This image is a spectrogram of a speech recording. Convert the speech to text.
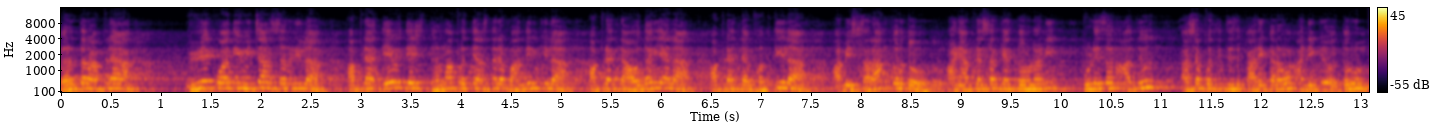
खरं तर आपल्या विवेकवादी विचारसरणीला आपल्या देव देश धर्माप्रती असणाऱ्या बांधिलकीला आपल्यातल्या औदर्याला आपल्यातल्या भक्तीला आम्ही सलाम करतो आणि आपल्यासारख्या तरुणांनी पुढे जाऊन अजून अशा पद्धतीचं कार्य करावं आणि तरुण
